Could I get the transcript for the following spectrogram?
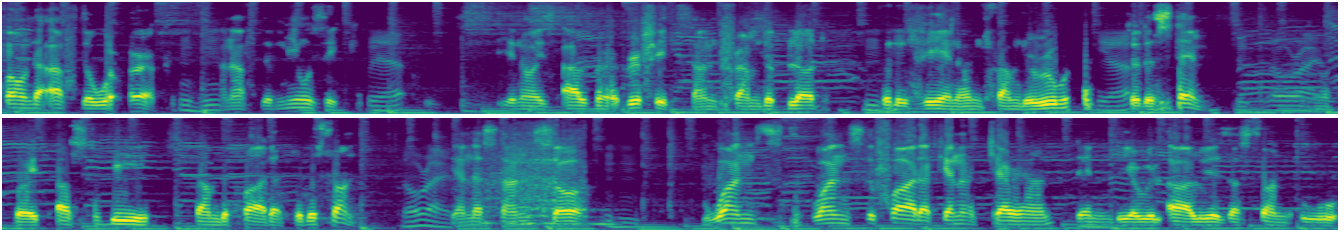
founder of the work Mhm. and of the music, Yeah. you know, is Albert Griffiths, and from the blood to the vein, and from the root Yeah. to the stem. All right. So it has to be from the father to the son. All right. You understand? So Mhm. Once once the father cannot carry on, then there will always a son who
